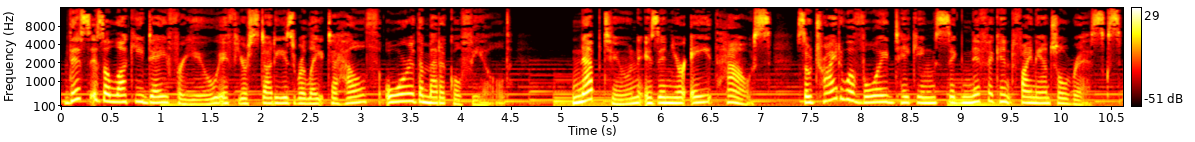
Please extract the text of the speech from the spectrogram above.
this is a lucky day for you if your studies relate to health or the medical field. Neptune is in your eighth house, so try to avoid taking significant financial risks,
